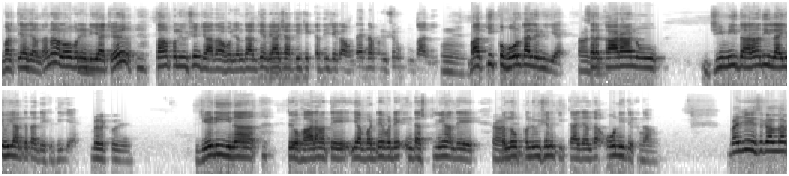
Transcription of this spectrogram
ਵਰਤਿਆ ਜਾਂਦਾ ਨਾ ਆਲ ਓਵਰ ਇੰਡੀਆ 'ਚ ਤਾਂ ਪੋਲਿਊਸ਼ਨ ਜ਼ਿਆਦਾ ਹੋ ਜਾਂਦਾ ਅੱਗੇ ਵਿਆਹ ਸ਼ਾਦੀ 'ਚ ਇੱਕ ਅੱਧੀ ਜਗ੍ਹਾ ਹੁੰਦਾ ਇੰਨਾ ਪੋਲਿਊਸ਼ਨ ਹੁੰਦਾ ਨਹੀਂ। ਬਾਕੀ ਇੱਕ ਹੋਰ ਗੱਲ ਵੀ ਹੈ ਸਰਕਾਰਾਂ ਨੂੰ ਜ਼ਿਮੀਦਾਰਾਂ ਦੀ ਲਾਈ ਹੋਈ ਅੱਗ ਤਾਂ ਦਿਖਦੀ ਹੈ ਬਿਲਕੁਲ ਜੀ। ਜਿਹੜੀ ਇਹਨਾਂ ਤਿਉਹਾਰਾਂ ਤੇ ਜਾਂ ਵੱਡੇ ਵੱਡੇ ਇੰਡਸਟਰੀਆਂ ਦੇ। ਵੱਲੋਂ ਪੋਲਿਊਸ਼ਨ ਕੀਤਾ ਜਾਂਦਾ ਉਹ ਨਹੀਂ ਦਿਖਦਾ ਬਾਈ ਜੀ ਇਸ ਗੱਲ ਦਾ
